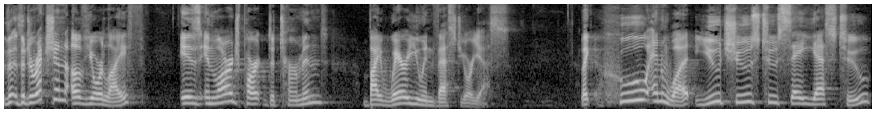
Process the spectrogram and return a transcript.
the, direction of your life is in large part determined by where you invest your yes. Like who and what you choose to say yes to,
